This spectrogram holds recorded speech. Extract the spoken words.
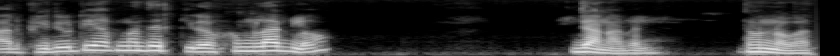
আর ভিডিওটি আপনাদের কীরকম লাগল জানাবেন। ধন্যবাদ।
